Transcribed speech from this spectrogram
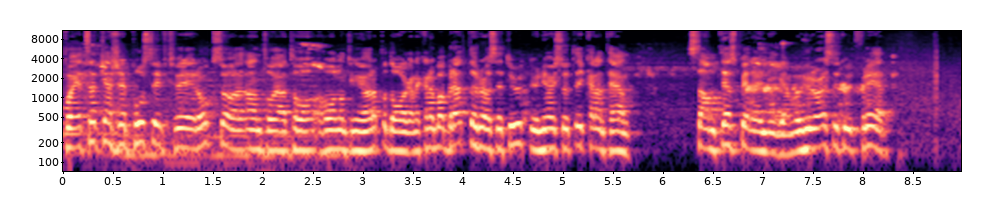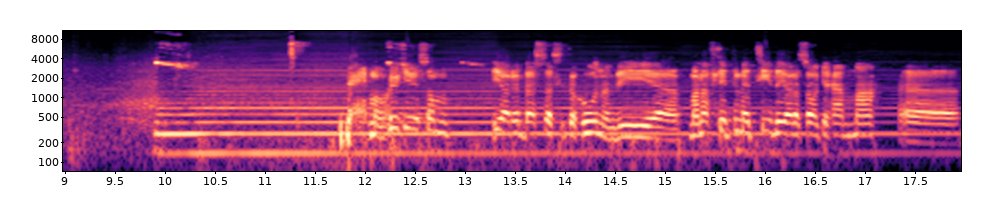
På ett sätt kanske det är positivt för er också, antar jag, att ha, ha någonting att göra på dagarna. Kan du bara berätta hur det har sett ut nu? Ni har ju suttit i karantän, samtliga spelare i ligan. Hur har det sett ut för er? Nej, man försöker ju som göra den bästa situationen. Vi, eh, man har haft lite mer tid att göra saker hemma. Eh,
